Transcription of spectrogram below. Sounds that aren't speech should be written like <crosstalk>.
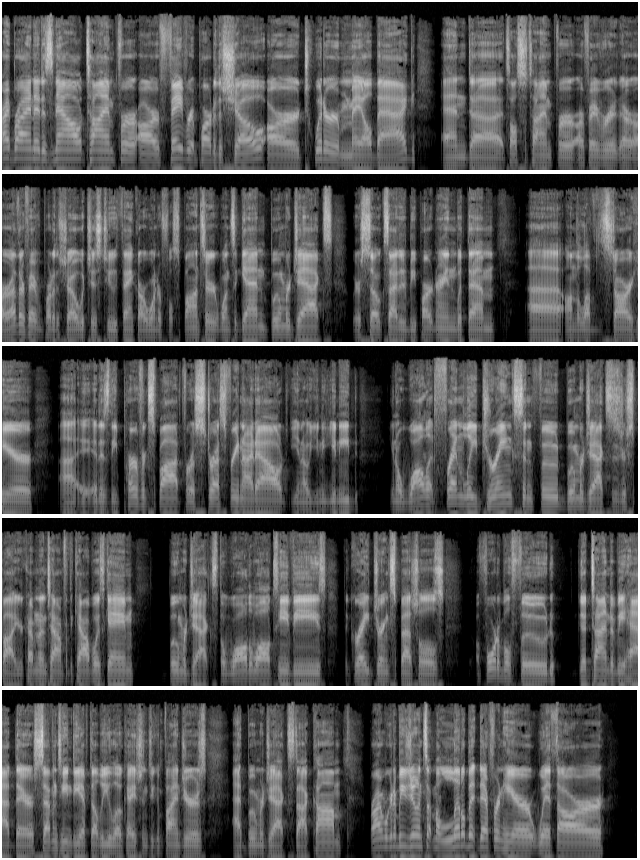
All right, Bryan, it is now time for our favorite part of the show, our Twitter mailbag. And uh, it's also time for our favorite, our, other favorite part of the show, which is to thank our wonderful sponsor once again, Boomer Jacks. We're so excited to be partnering with them uh, on the Love of the Star here. Uh, it is the perfect spot for a stress-free night out. You know, you, you need you know wallet-friendly drinks and food. Boomer Jacks is your spot. You're coming in town for the Cowboys game. Boomer Jacks, the wall-to-wall TVs, the great drink specials, affordable food, good time to be had there. 17 DFW locations. You can find yours at boomerjacks.com. Bryan, we're going to be doing something a little bit different here with our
